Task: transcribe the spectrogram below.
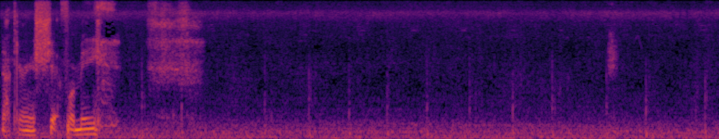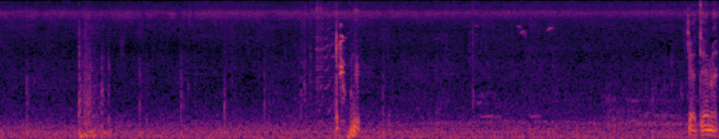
Not carrying a shit for me. damn it.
